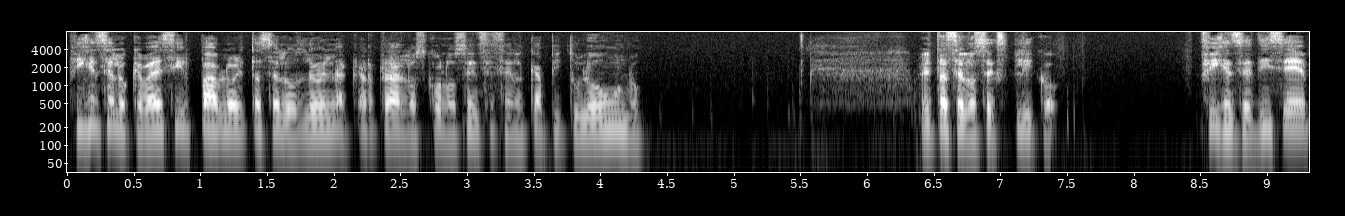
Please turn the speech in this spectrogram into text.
fíjense lo que va a decir Pablo, ahorita se los leo en la carta a los Colosenses en el capítulo 1. Ahorita se los explico. Fíjense, dice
